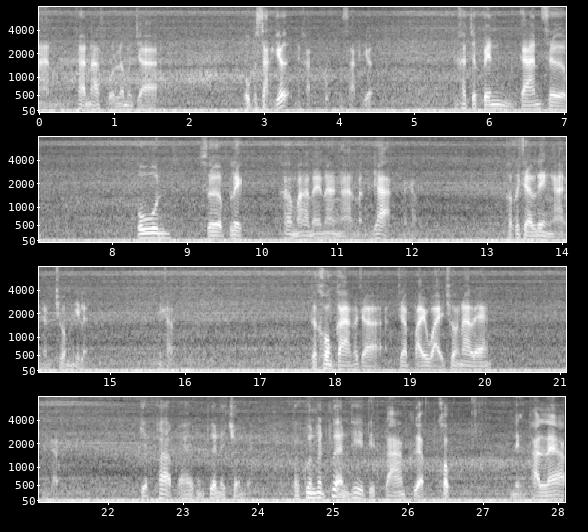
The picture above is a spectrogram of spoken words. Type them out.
งานถ้าหน้าฝนแล้วมันจะอุปสรรคเยอะนะครับอุปสรรคเยอะเขาจะเป็นการเสิร์ฟปูนเสิร์ฟเหล็กเข้ามาในหน้างานมันยากนะครับเขาก็จะเร่งงานกันช่วงนี้แหละนี่ครับ ก็โครงการก็จะจะไปไหวช่วงหน้าแรงนะครับเก็บภาพไปให้เพื่อนๆได้ชมกันขอบคุณเพื่อนๆที่ติดตามเกือบครบหนึ่งพันแล้ว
